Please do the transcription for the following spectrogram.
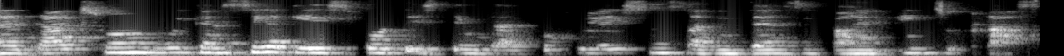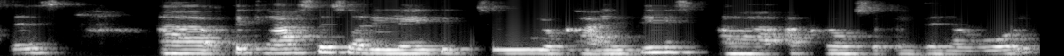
uh, swarm. We can see at least four distinct dike populations that intensifying into clusters. Uh, the classes are related to localities uh, across the caldera wall.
